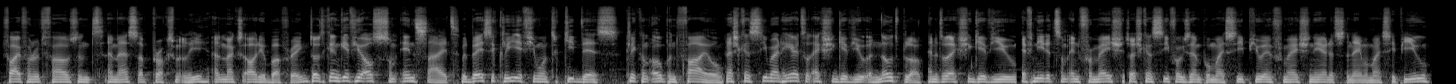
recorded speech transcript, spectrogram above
500,000 ms approximately at max audio buffering. So it can give you also some insight. But basically, if you want to keep this, click on open file. And as you can see right here, it will actually give you a note block and it will actually give you, if needed, some information. So as you can see, for example, my CPU information here, that's the name of my CPU.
